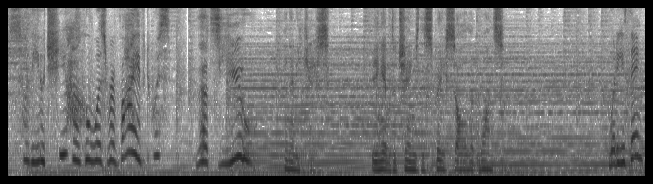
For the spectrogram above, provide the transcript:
So the Uchiha who was revived was. That's you! In any case, being able to change the space all at once. What do you think?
